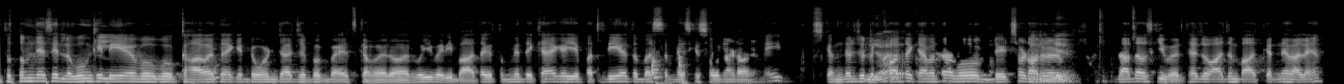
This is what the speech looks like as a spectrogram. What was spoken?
तो तुम जैसे लोगों के लिए वो वो कहावत है कि डोंट जज a book by its cover और वही वाली बात है। कि तुमने देखा है कि ये पतली है तो बस मैं इसके सोलह डॉलर में उसके अंदर जो लिखा होता है क्या पता वो डेढ़ सौ हाँ डॉलर ज़्यादा उसकी वर्थ है जो आज हम बात करने वाले हैं।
